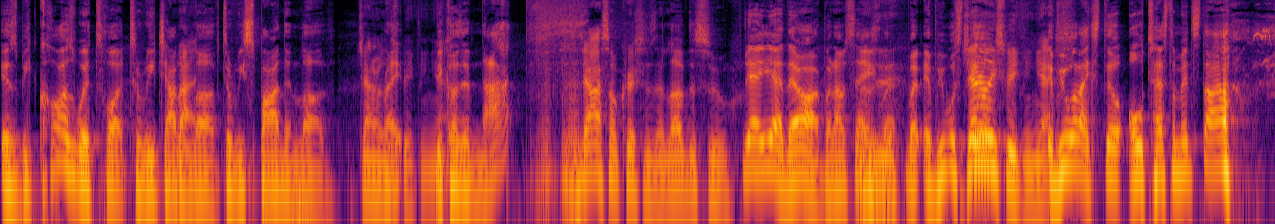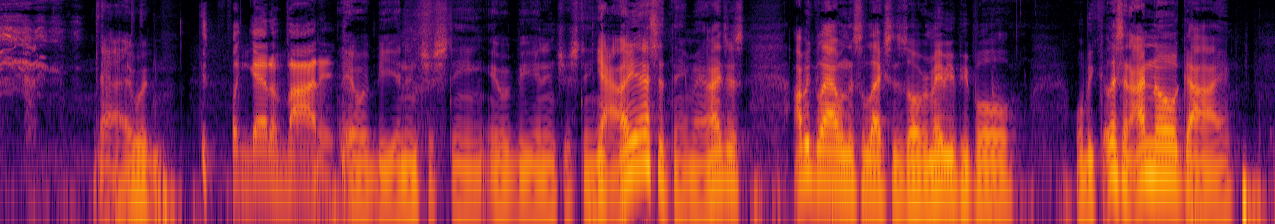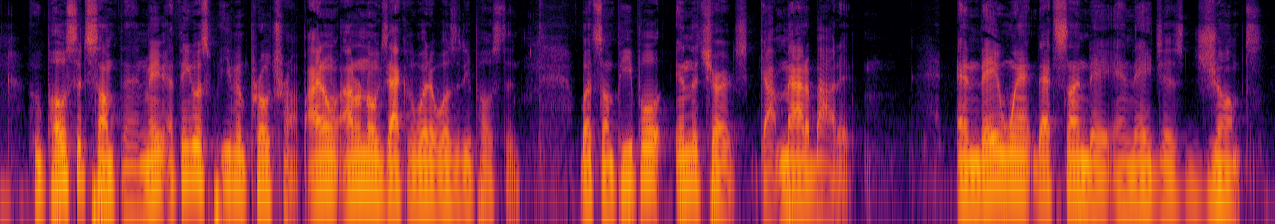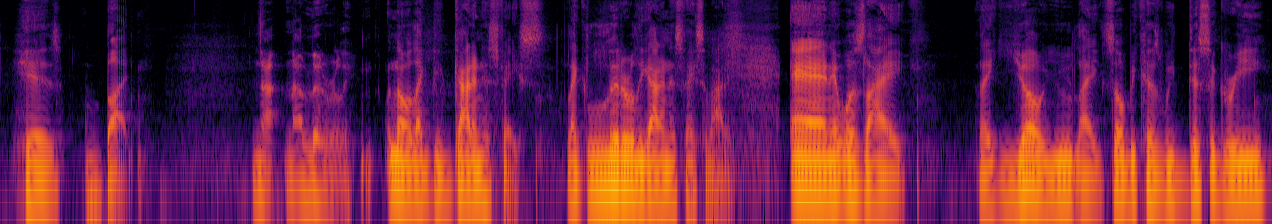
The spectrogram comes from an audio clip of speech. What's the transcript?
is because we're taught to reach out Right. in love, to respond in love. Generally right? speaking, yeah. because if not, there are some Christians that love to sue. yeah, yeah, there are. But I'm saying, but, but if we were still, Generally speaking, yes. if we were like still Old Testament style, yeah, it would. forget about it. It would be an interesting. It would be an interesting. Yeah, I mean, that's the thing, man. I just, I'll be glad when this election is over. Maybe people will be. Listen, I know a guy who posted something. Maybe I think it was even pro Trump. I don't. I don't know exactly what it was that he posted, but some people in the church got mad about it, and they went that Sunday and they just jumped his butt. Not not literally. no, like they got in his face, like literally got in his face about it, and it was like, like yo, you like so because we disagree.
